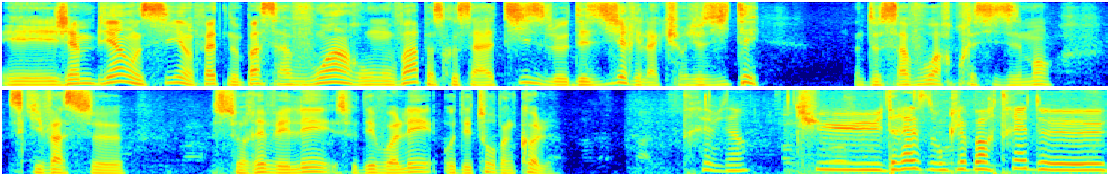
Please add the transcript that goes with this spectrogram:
et j'aime bien aussi, en fait, ne pas savoir où on va, parce que ça attise le désir et la curiosité de savoir précisément ce qui va se révéler, se dévoiler au détour d'un col. Très bien. Tu dresses donc le portrait de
